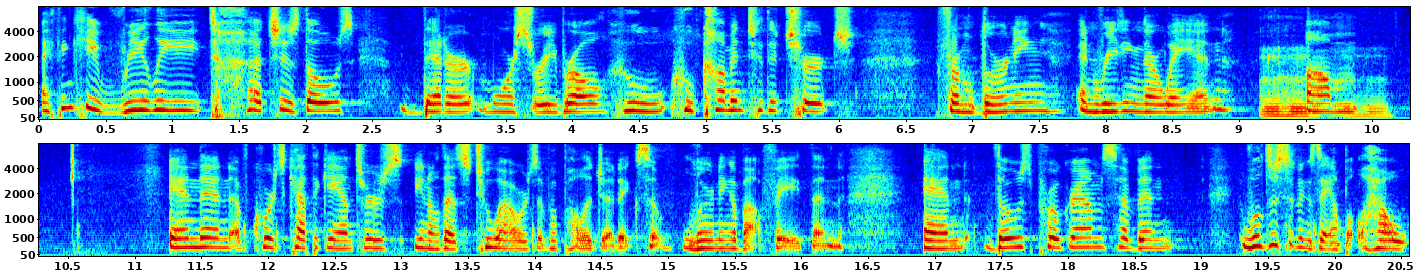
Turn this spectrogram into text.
I think he really touches those that are more cerebral, who who come into the church from learning and reading their way in. Mhm, Um, mhm. And then, of course, Catholic Answers. You know, that's two hours of apologetics of learning about faith, and and those programs have been. Well, just an example how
